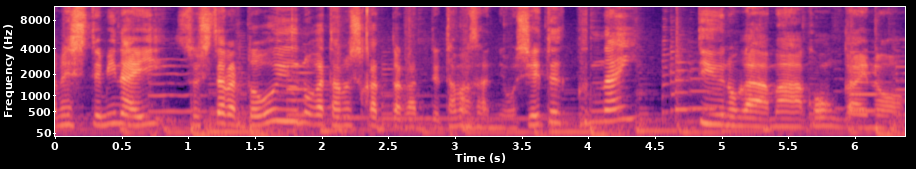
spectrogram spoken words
試してみない？そしたらどういうのが楽しかったかってタマさんに教えてくんない？っていうのがまあ今回の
